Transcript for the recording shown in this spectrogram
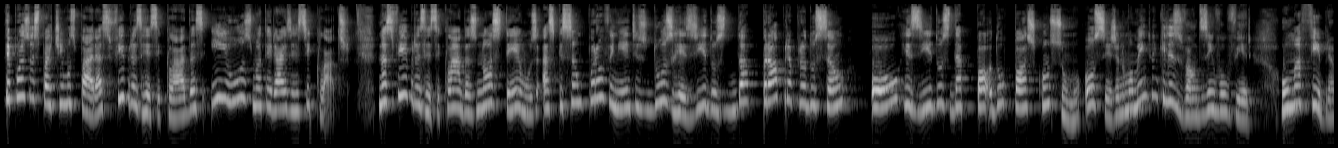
Depois nós partimos para as fibras recicladas e os materiais reciclados. Nas fibras recicladas, nós temos as que são provenientes dos resíduos da própria produção ou resíduos da, do pós-consumo, ou seja, no momento em que eles vão desenvolver uma fibra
